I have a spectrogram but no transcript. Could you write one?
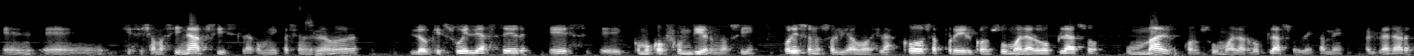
que se llama sinapsis, la comunicación entre las neuronas, lo que suele hacer es eh, como confundirnos, ¿sí? Por eso nos olvidamos de las cosas, por ahí el consumo a largo plazo, un mal consumo a largo plazo, déjame aclarar,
